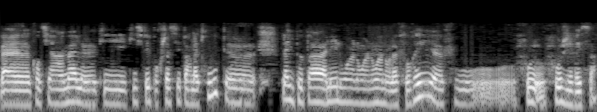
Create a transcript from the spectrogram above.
ben, quand il y a un mâle euh, qui, qui se fait pourchasser par la troupe, euh, là il peut pas aller loin, loin, loin dans la forêt. faut, faut, faut gérer ça.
